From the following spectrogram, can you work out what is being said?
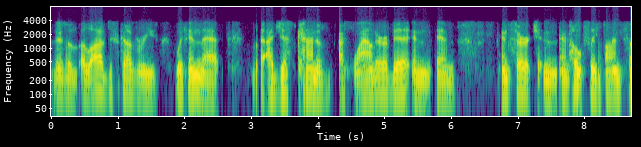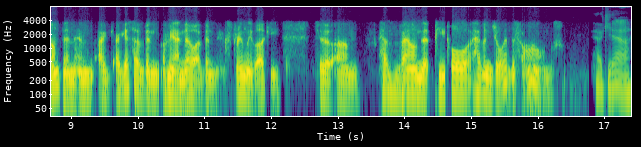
there's a, a lot of discovery within that. I just kind of I flounder a bit and and and search and, and hopefully find something. And I, I guess I've been, I mean, I know I've been extremely lucky to um, have Mhm. found that people have enjoyed the songs. Heck yeah.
